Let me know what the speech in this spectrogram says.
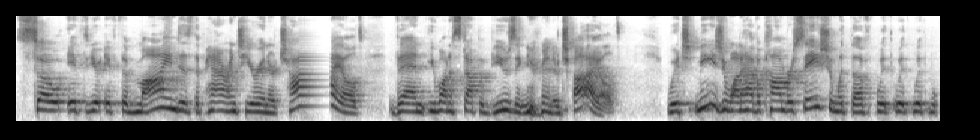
So if you if the mind is the parent to your inner child, then you want to stop abusing your inner child, which means you want to have a conversation with the with with, with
